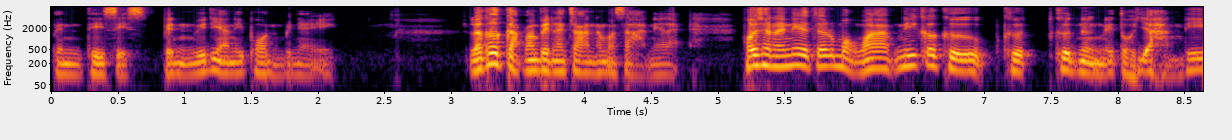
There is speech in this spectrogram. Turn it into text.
เป็นทีสิสเป็นวิทยานิพนธ์ปริญญาเอก แล้วก็กลับมาเป็นอาจารย์ธรรมศาสตร์เนี่ยแหละ เพราะฉะนั้นเนี่ยจะบอกว่านี่ก็คือคือคือหนึ่งในตัวอย่างที่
